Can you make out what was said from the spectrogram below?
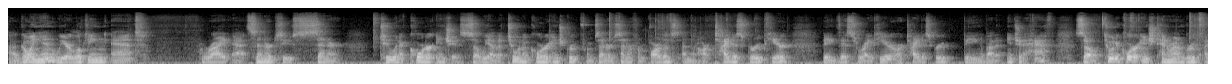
uh, going in, we are looking at right at center to center two and a quarter inches. So we have a two and a quarter inch group from center to center from farthest, and then our tightest group here being this right here, our tightest group being about an inch and a half. So two and a quarter inch 10 round group. I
